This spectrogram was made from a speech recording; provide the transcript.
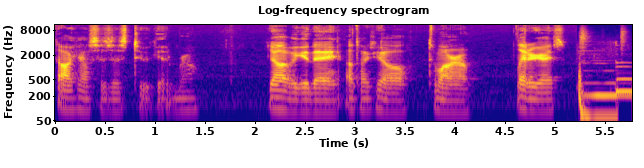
Doghouse is just too good, bro. Y'all have a good day. I'll talk to y'all tomorrow. Later, guys.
